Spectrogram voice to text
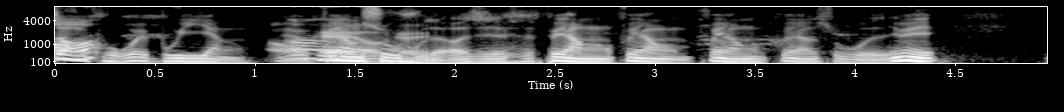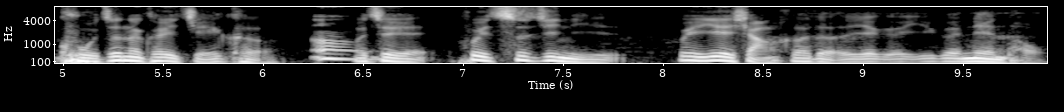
这种苦味不一样，非常舒服的，而且是非常非常非常非常舒服的，因为苦真的可以解渴，嗯，而且会刺激你会越想喝的一个一个念头。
